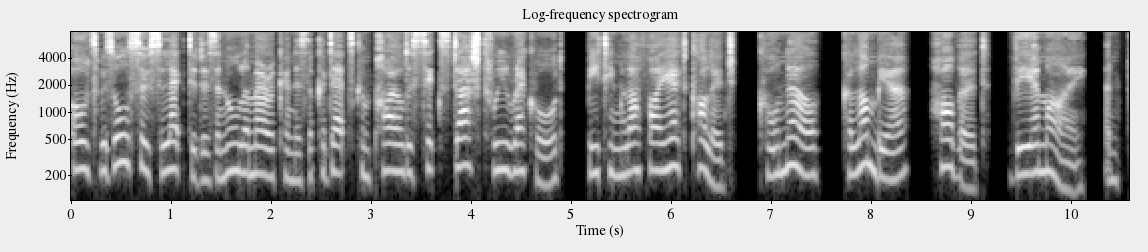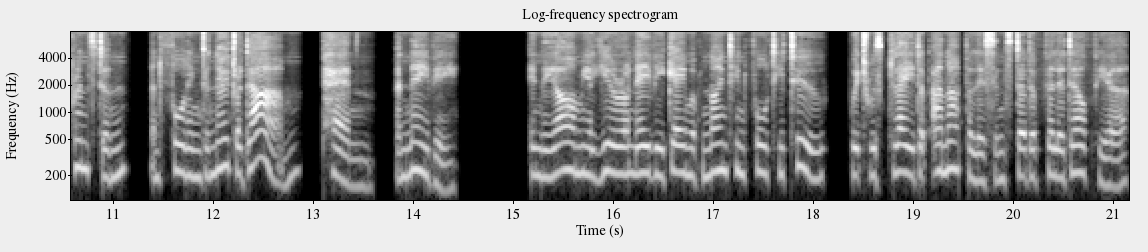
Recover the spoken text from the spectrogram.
Olds was also selected as an All-American as the cadets compiled a 6-3 record, beating Lafayette College, Cornell, Columbia, Harvard, VMI, and Princeton, and falling to Notre Dame, Penn, and Navy. In the Army-Euro-Navy game of 1942, which was played at Annapolis instead of Philadelphia,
